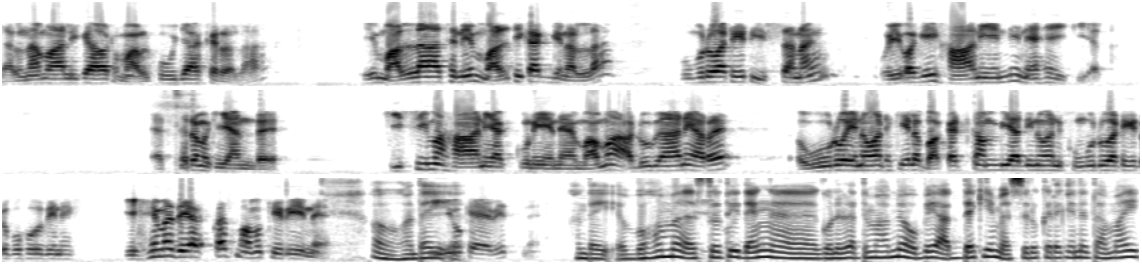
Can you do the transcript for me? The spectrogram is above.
දලනා මාලිගාවට මල් පූජා කරලා ඒ මල් ආසනේ මල් ටිකක් ගෙනල්ලා කුඹුර වටේට ඉස්සනම් ওই වගේ හානි එන්නේ නැහැයි කියලා. ඇත්තටම කියන්නේ කිසිම හානියක් උනේ නැහැ. මම අඩු ගානේ අර ඌරෝ එනවට කියලා බකට් කම්බි අදිනවනේ කුඹුරු වටේට බොහෝ දෙනෙක්. එහෙම දෙයක්වත් මම කරේ නැහැ. ඔව් හොඳයි. ඒක ඇවෙත් නැහැ. හොඳයි. බොහොම ස්තුතියි. දැන් ගුණරත්න මහත්මයා ඔබේ අත්දැකීම් ඇසුරු කරගෙන තමයි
